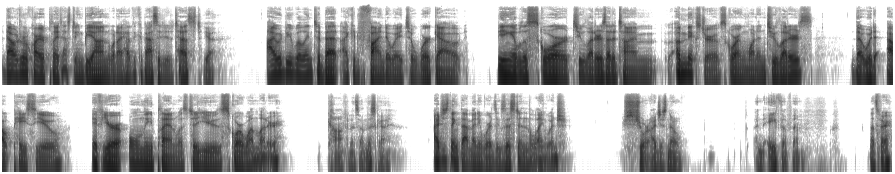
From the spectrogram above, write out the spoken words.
that would require playtesting beyond what I had the capacity to test. yeah I would be willing to bet I could find a way to work out being able to score two letters at a time, a mixture of scoring one and two letters that would outpace you if your only plan was to use score one letter. confidence on this guy I just think that many words exist in the language. sure i just know an eighth of them That's fair.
